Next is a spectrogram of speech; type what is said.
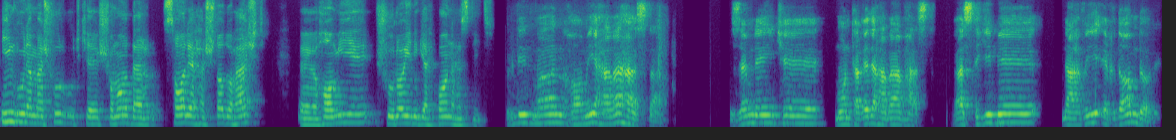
این گونه مشهور بود که شما در سال 88 حامی شورای نگهبان هستید. ببینید من حامی همه هستم. ضمن اینکه منتقد همه هم هست. بستگی به نحوه اقدام داره.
